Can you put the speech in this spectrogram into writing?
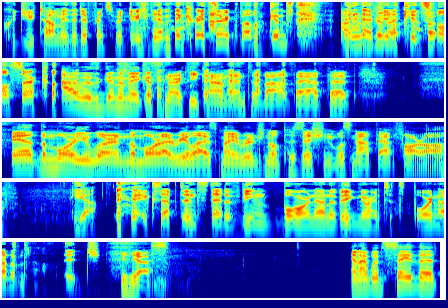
could you tell me the difference between Democrats and Republicans? I, was gonna- like it's full circle. I was going to make a snarky comment about that. That uh, the more you learn, the more I realize my original position was not that far off. yeah. Except instead of being born out of ignorance, it's born out of knowledge. Yes. And I would say that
